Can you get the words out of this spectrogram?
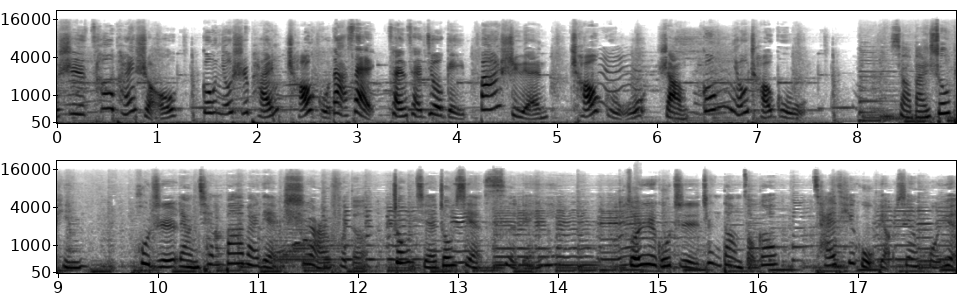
是操盘手，公牛实盘炒股大赛参赛就给八十元，炒股上公牛炒股。小白收评，沪指两千八百点失而复得，终结周线四连阴。昨日股指震荡走高，财体股表现活跃，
